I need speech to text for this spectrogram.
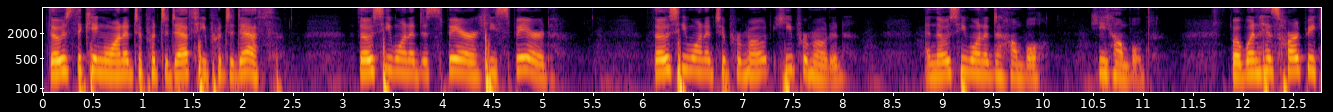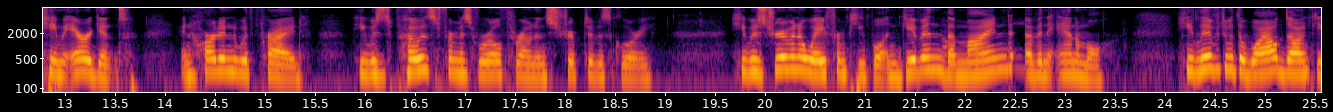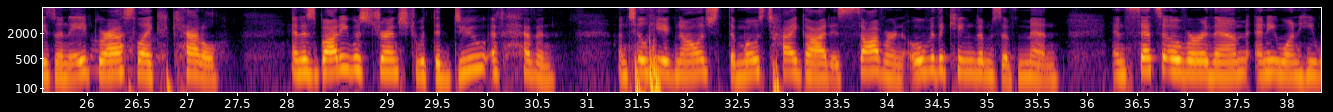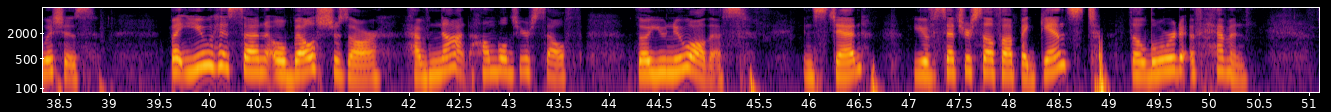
Those the king wanted to put to death, he put to death. Those he wanted to spare, he spared. Those he wanted to promote, he promoted. And those he wanted to humble, he humbled. But when his heart became arrogant and hardened with pride, he was deposed from his royal throne and stripped of his glory. He was driven away from people and given the mind of an animal. He lived with the wild donkeys and ate grass like cattle, and his body was drenched with the dew of heaven until he acknowledged that the Most High God is sovereign over the kingdoms of men and sets over them anyone he wishes. But you, his son, O Belshazzar, have not humbled yourself, though you knew all this. Instead, you have set yourself up against the Lord of heaven.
